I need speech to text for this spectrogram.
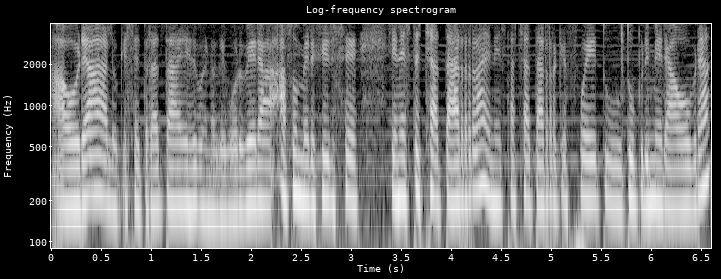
Ahora lo que se trata es bueno, de volver a, a sumergirse en este chatarra, en esta chatarra que fue tu, tu primera obra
